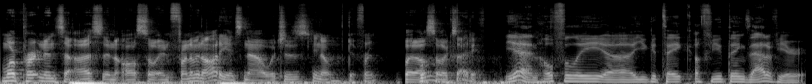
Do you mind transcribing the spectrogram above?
more pertinent to us and also in front of an audience now, which is, you know, different but also exciting. Yeah, and hopefully uh, you could take a few things out of here.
